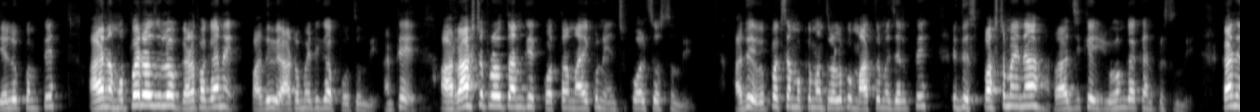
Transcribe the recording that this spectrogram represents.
జైలుకు పంపితే ఆయన ముప్పై రోజుల్లో గడపగానే పదవి ఆటోమేటిక్గా పోతుంది. అంటే ఆ రాష్ట్ర ప్రభుత్వానికి కొత్త నాయకుని ఎంచుకోవాల్సి వస్తుంది. అదే విపక్ష ముఖ్యమంత్రులకు మాత్రమే జరిగితే ఇది స్పష్టమైన రాజకీయ వ్యూహంగా కనిపిస్తుంది. కానీ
